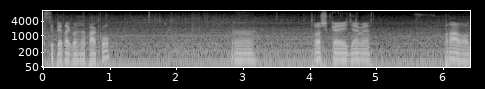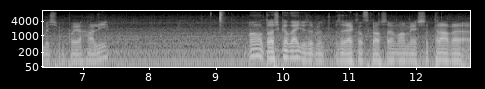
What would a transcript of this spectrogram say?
sypie tego rzepaku. Y, troszkę jedziemy w prawo, byśmy pojechali. No, troszkę zajdzie, żeby, że jak to skoszę. Mamy jeszcze trawę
